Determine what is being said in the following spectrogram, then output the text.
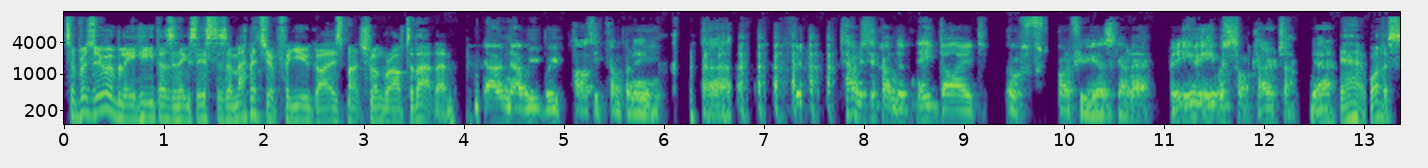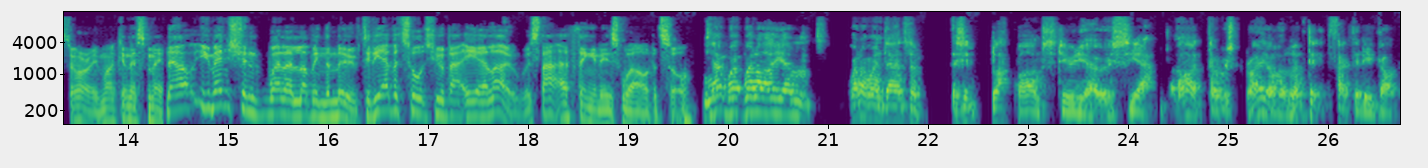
So presumably he doesn't exist as a manager for you guys much longer after that then? No, no, we, we party company. Uh, Tony Secunda, he died oh, quite a few years ago now, but he, he was some character. Yeah. Yeah, what a story. My goodness me. Now, you mentioned Weller loving the move. Did he ever talk to you about ELO? Was that a thing in his world at all? No, when when I, um, when I went down to, is it Black Barn Studios? Yeah. Oh, I thought it was great. I loved it. The fact that he got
